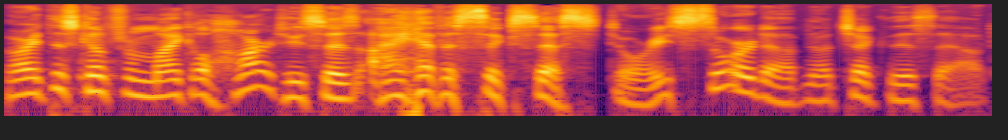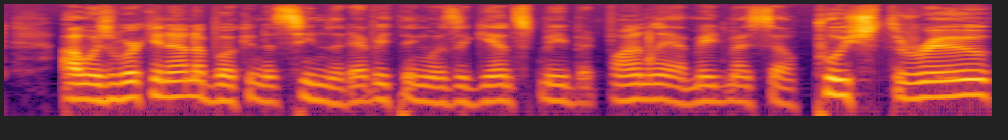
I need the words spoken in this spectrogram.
All right, this comes from Michael Hart, who says, I have a success story, sort of. Now, check this out. I was working on a book and it seemed that everything was against me, but finally I made myself push through.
